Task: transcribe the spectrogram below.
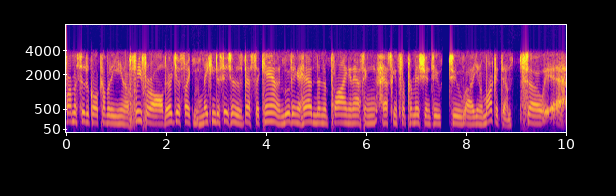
pharmaceutical company, you know, free for all. They're just like making decisions as best they can and moving ahead, and then applying and asking asking for permission to to uh, you know market them. So. Yeah,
